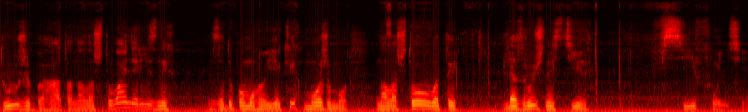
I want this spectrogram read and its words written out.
дуже багато налаштувань різних, за допомогою яких можемо налаштовувати для зручності всі функції.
